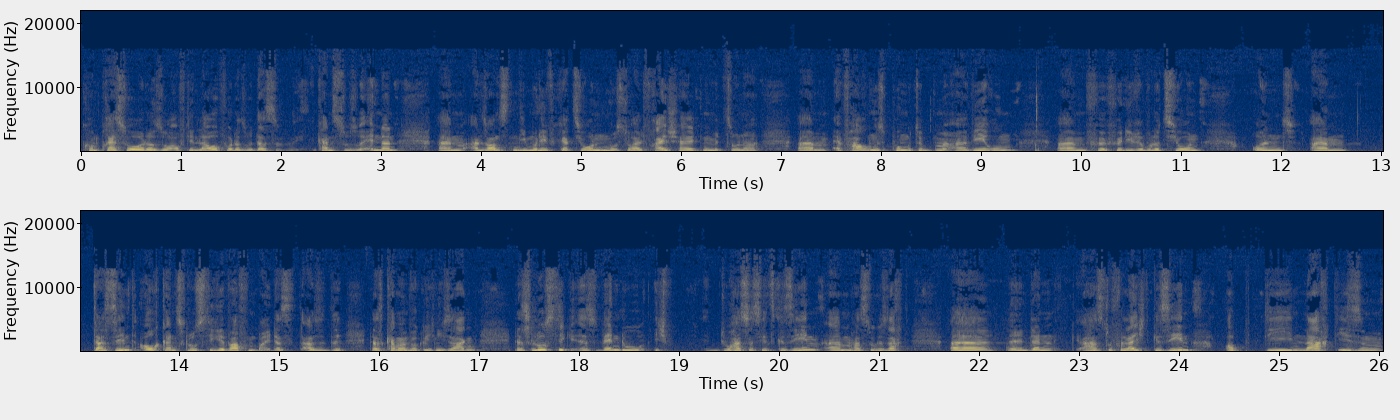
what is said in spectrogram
Kompressor oder so auf den Lauf oder so. Das kannst du so ändern. Ähm, ansonsten die Modifikationen musst du halt freischalten mit so einer ähm, Erfahrungspunkte-Währung ähm, für, für die Revolution. Und ähm, da sind auch ganz lustige Waffen bei. Das, also, das kann man wirklich nicht sagen. Das Lustige ist, wenn du, ich, du hast es jetzt gesehen, ähm, hast du gesagt, äh, äh, dann hast du vielleicht gesehen, ob die nach diesem,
